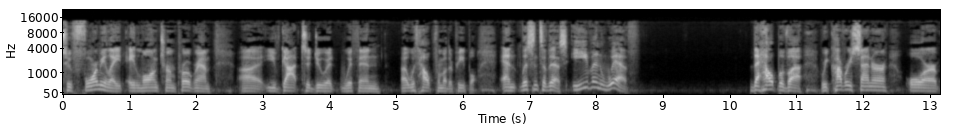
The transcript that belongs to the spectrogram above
to formulate a long-term program. Uh, you've got to do it within uh, with help from other people. And listen to this: even with the help of a recovery center or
